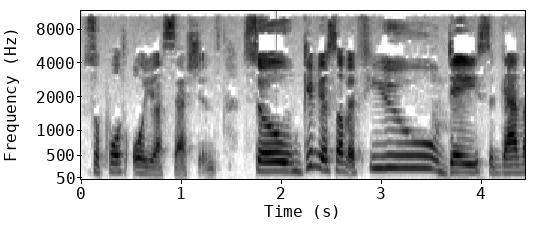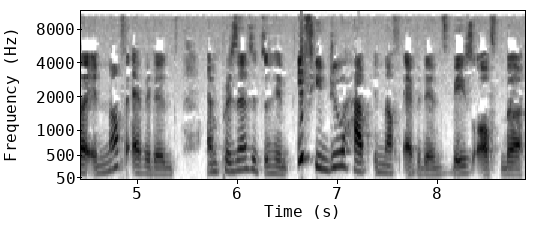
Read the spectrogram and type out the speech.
support all your assertions. So give yourself a few days to gather enough evidence and present it to him. If you do have enough evidence based off the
